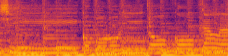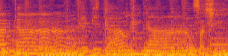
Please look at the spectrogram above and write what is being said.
しい心にどこからか光が差し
